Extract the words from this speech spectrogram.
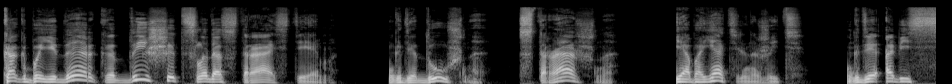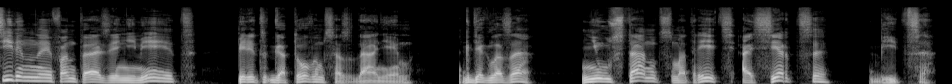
как боедерка дышит сладострастием, где душно, страшно и обаятельно жить, где обессиленная фантазия не имеет перед готовым созданием, где глаза не устанут смотреть, а сердце биться.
